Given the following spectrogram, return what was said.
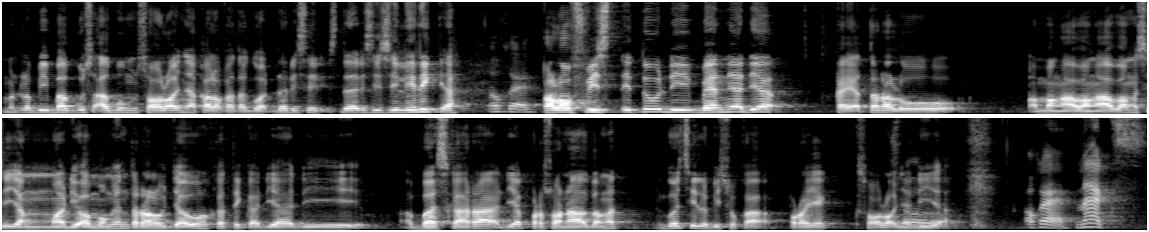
Lebih bagus album solonya kalau kata gua dari dari sisi lirik ya. Oke. kalau Fist itu di bandnya dia kayak terlalu mengawang-awang sih. Yang mau diomongin terlalu jauh ketika dia di Baskara dia personal banget gue sih lebih suka proyek solonya Solo. dia Oke, next.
